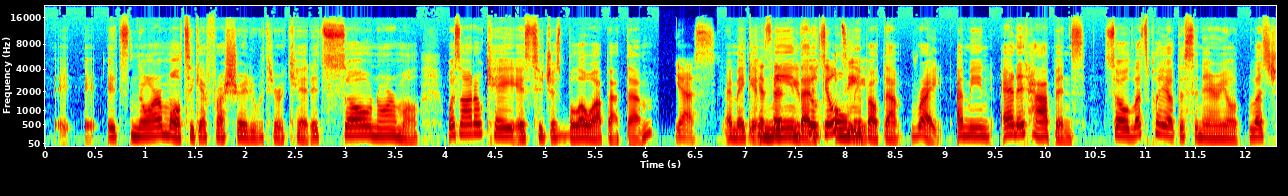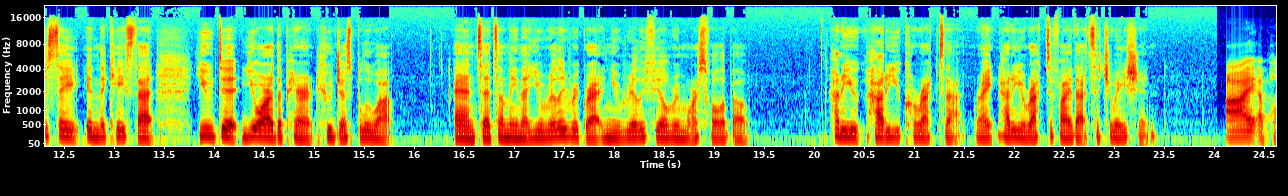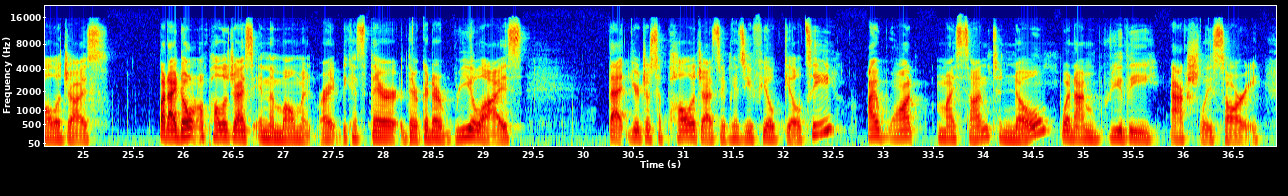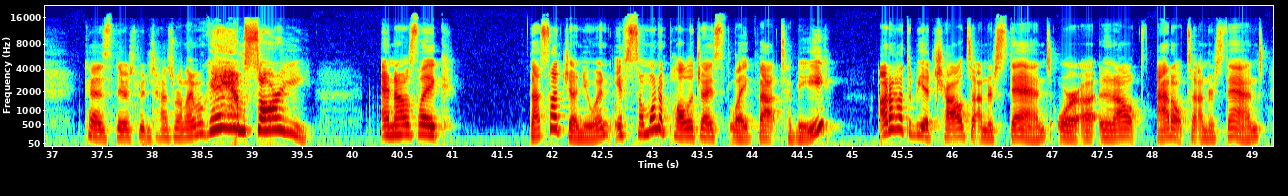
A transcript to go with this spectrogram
It's normal to get frustrated with your kid. It's so normal. What's not okay is to just blow up at them. Yes. And make it mean that it's guilty. only about them. Right. I mean, and it happens. So let's play out the scenario. Let's just say in the case that you did you are the parent who just blew up and said something that you really regret and you really feel remorseful about. How do you how do you correct that, right? How do you rectify that situation? I apologize. But I don't apologize in the moment, right? Because they're they're going to realize that you're just apologizing because you feel guilty. I want my son to know when I'm really actually sorry. Because there's been times where I'm like, okay, I'm sorry. And I was like, that's not genuine. If someone apologized like that to me, I don't have to be a child to understand or a, an adult, adult to understand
